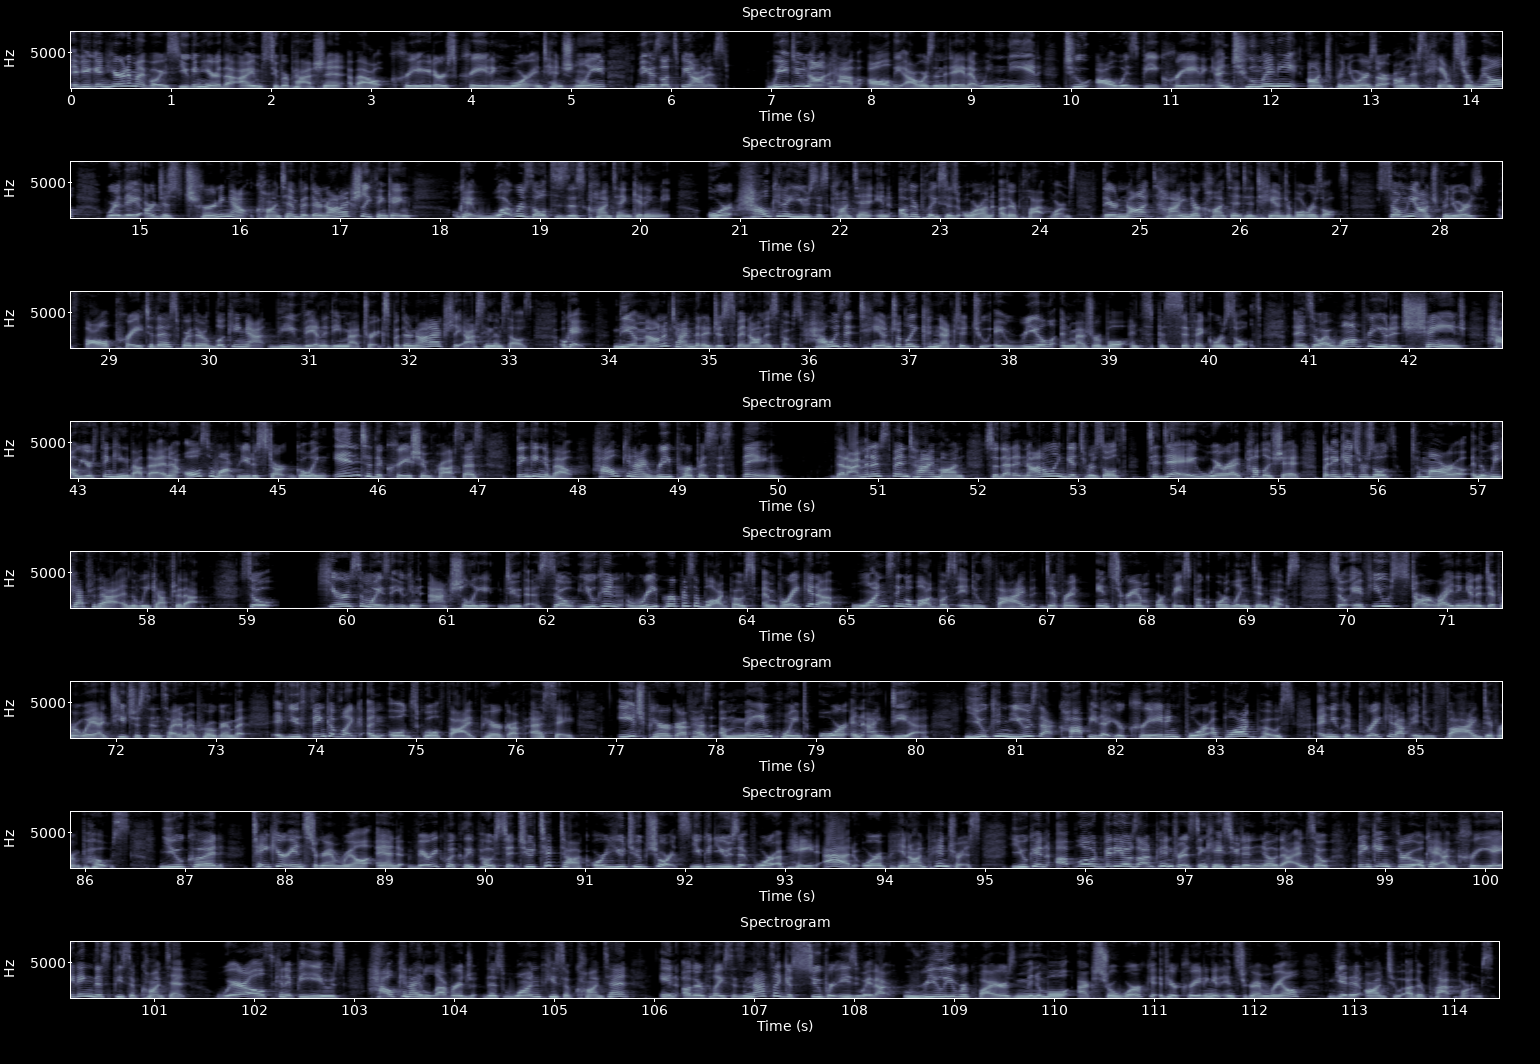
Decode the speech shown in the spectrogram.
If you can hear it in my voice, you can hear that I am super passionate about creators creating more intentionally because let's be honest, we do not have all the hours in the day that we need to always be creating. And too many entrepreneurs are on this hamster wheel where they are just churning out content, but they're not actually thinking, okay, what results is this content getting me? Or how can I use this content in other places or on other platforms? They're not tying their content to tangible results. So many entrepreneurs fall prey to this where they're looking at the vanity metrics, but they're not actually asking themselves, okay, the amount of time that I just spent on this post, how is it tangibly connected to a real and measurable and specific result? And so I want for you to change how you're thinking about that. And I also want for you to start going into the creation process thinking about how can I repurpose this thing that I'm going to spend time on so that it not only gets results today where I publish it, but it gets results tomorrow and the week after that and the week after that. So here are some ways that you can actually do this. So you can repurpose a blog post and break it up, one single blog post, into five different Instagram or Facebook or LinkedIn posts. So if you start writing in a different way, I teach this inside of my program, but if you think of like an old school five paragraph essay, each paragraph has a main point or an idea. You can use that copy that you're creating for a blog post and you could break it up into five different posts. You could take your Instagram reel and very quickly post it to TikTok or YouTube Shorts. You could use it for a paid ad or a pin on Pinterest. You can upload videos on Pinterest in case you didn't know that. And so thinking through, okay, I'm creating this piece of content. Where else can it be used? How can I leverage this one piece of content in other places? And that's like a super easy way. That really requires minimal extra work. If you're creating an Instagram reel, get it onto other platforms.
